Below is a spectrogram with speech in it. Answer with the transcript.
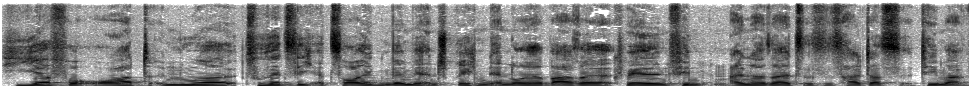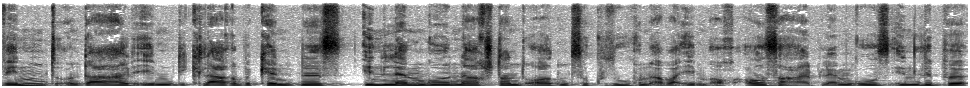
hier vor Ort nur zusätzlich erzeugen, wenn wir entsprechend erneuerbare Quellen finden. Einerseits ist es halt das Thema Wind und da halt eben die klare Bekenntnis, in Lemgo nach Standorten zu suchen, aber eben auch außerhalb Lemgos, in Lippe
